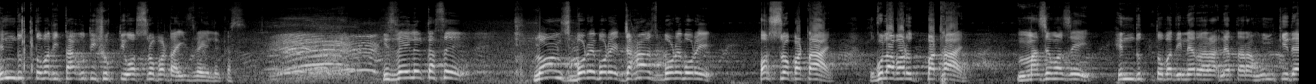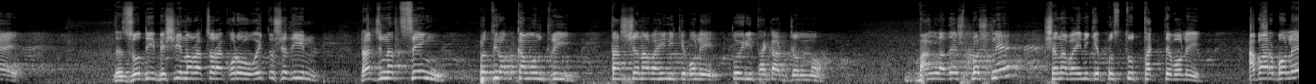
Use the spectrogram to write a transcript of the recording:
হিন্দুত্ববাদী তাগতি শক্তি অস্ত্র পাঠায় ইসরায়েলের কাছে। ইসরায়েলের কাছে লঞ্চ বড়ে বড়ে, জাহাজ বড়ে বড়ে অস্ত্র পাঠায় গোলা বারুদ পাঠায়। মাঝে মাঝে হিন্দুত্ববাদী নেতারা নেতারা হুমকি দেয় যে যদি বেশি নড়াচড়া করো, ওই তো সেদিন রাজনাথ সিং প্রতিরক্ষা মন্ত্রী, তার সেনাবাহিনীকে বলে তৈরি থাকার জন্য। বাংলাদেশ প্রশ্নে সেনাবাহিনীকে প্রস্তুত থাকতে বলে, আবার বলে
